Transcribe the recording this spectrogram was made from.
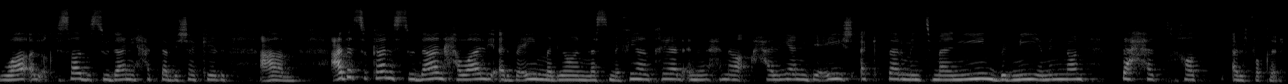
والاقتصاد السوداني حتى بشكل عام. عدد سكان السودان حوالي 40 مليون نسمة. فينا نتخيل أنه نحن حاليا بعيش أكثر من 80% منهم تحت خط الفقر.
